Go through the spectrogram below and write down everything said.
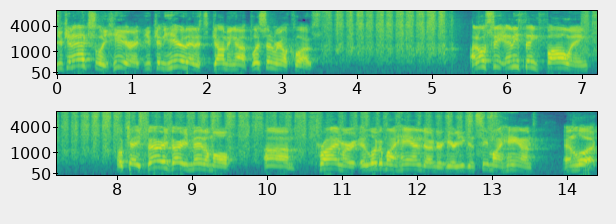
You can actually hear it. You can hear that it's gumming up. Listen real close. I don't see anything falling. Okay, very, very minimal um, primer. And look at my hand under here. You can see my hand. And look.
